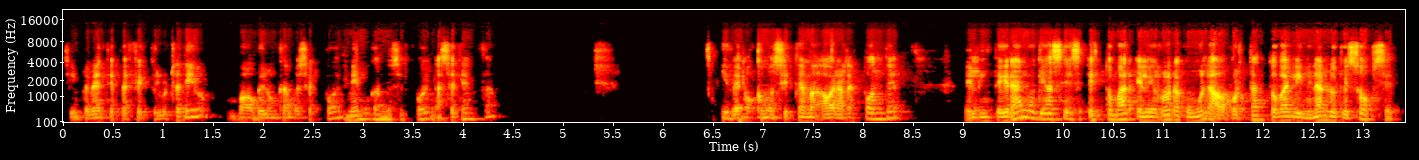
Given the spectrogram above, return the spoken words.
simplemente es para efecto ilustrativo. Vamos a ver un cambio de set point, mismo cambio de set point a 70. Y vemos cómo el sistema ahora responde. El integral lo que hace es, es tomar el error acumulado, por tanto va a eliminar lo que es offset.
